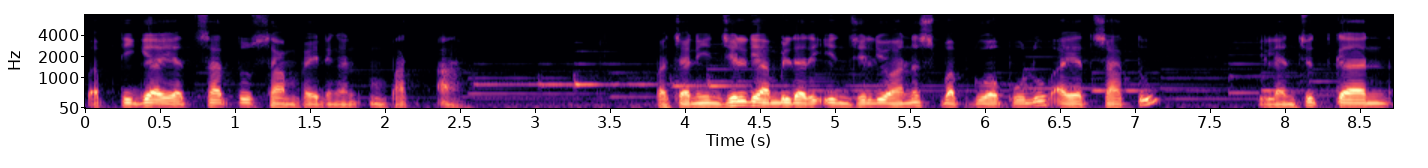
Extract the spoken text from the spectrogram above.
bab 3 ayat 1 sampai dengan 4a. Bacaan Injil diambil dari Injil Yohanes bab 20 ayat 1 dilanjutkan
